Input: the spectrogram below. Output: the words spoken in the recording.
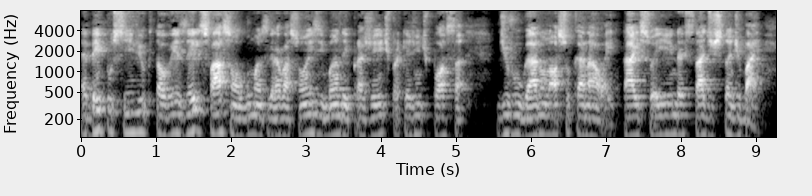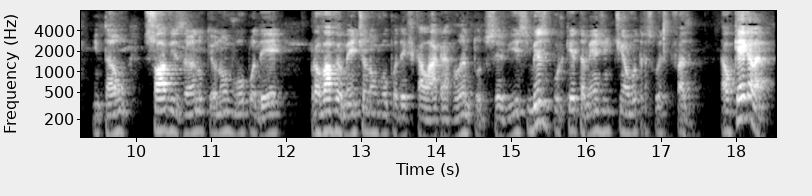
é bem possível que talvez eles façam algumas gravações e mandem para gente para que a gente possa divulgar no nosso canal aí, tá? Isso aí ainda está de stand-by. Então, só avisando que eu não vou poder, provavelmente eu não vou poder ficar lá gravando todo o serviço, mesmo porque também a gente tinha outras coisas que fazer. Tá ok, galera?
